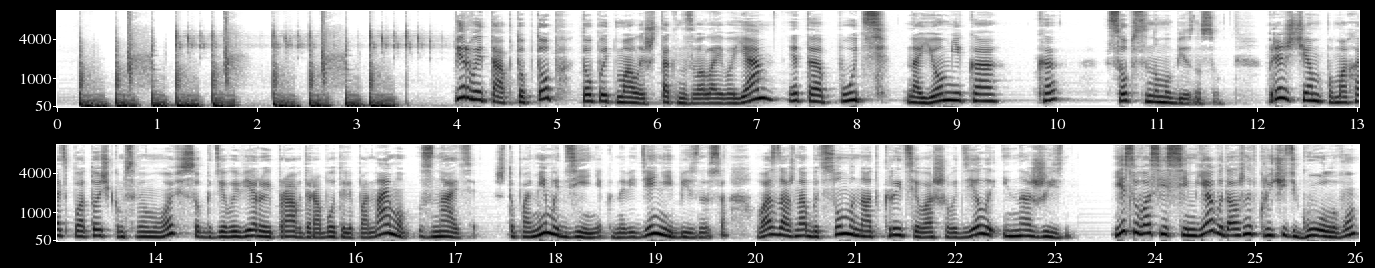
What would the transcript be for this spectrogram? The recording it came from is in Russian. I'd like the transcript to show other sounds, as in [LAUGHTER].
Первый этап «Топ-топ» топает малыш, так назвала его я. Это путь наемника к собственному бизнесу. Прежде чем помахать платочком своему офису, где вы верой и правдой работали по найму, знайте, что помимо денег на ведение бизнеса у вас должна быть сумма на открытие вашего дела и на жизнь. Если у вас есть семья, вы должны включить голову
